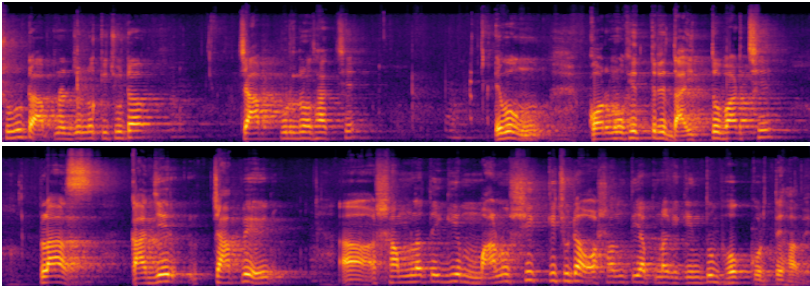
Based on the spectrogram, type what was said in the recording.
শুরুটা আপনার জন্য কিছুটা চাপপূর্ণ থাকছে এবং কর্মক্ষেত্রে দায়িত্ব বাড়ছে, প্লাস কাজের চাপে সামলাতে গিয়ে মানসিক কিছুটা অশান্তি আপনাকে কিন্তু ভোগ করতে হবে।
